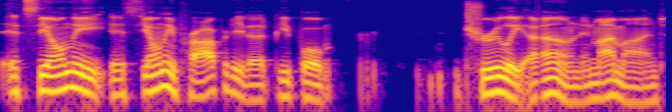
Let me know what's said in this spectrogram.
it's the only it's the only property that people truly own in my mind.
